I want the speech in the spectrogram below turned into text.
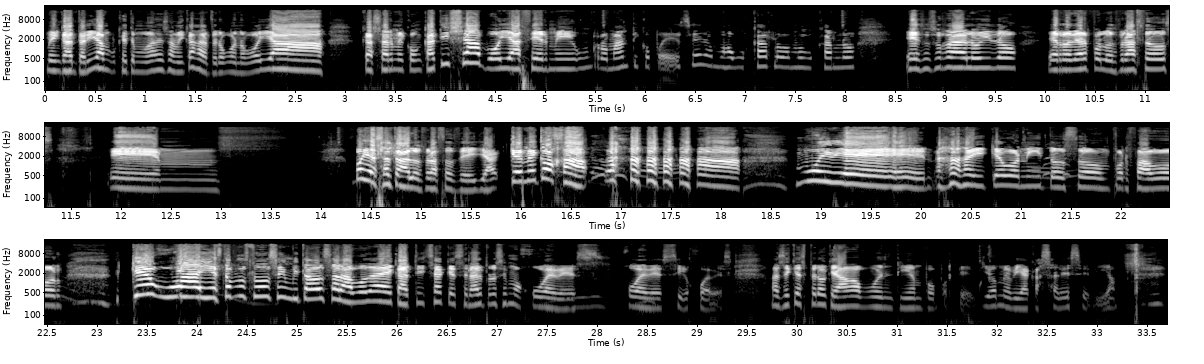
Me encantaría que te mudases a mi casa, pero bueno, voy a casarme con Katisha, voy a hacerme un romántico, puede ser, vamos a buscarlo, vamos a buscarlo. Eh, susurrar al oído, eh, rodear por los brazos. Eh, Voy a saltar a los brazos de ella. ¡Que me coja! Muy bien. Ay, qué bonitos son, por favor. ¡Qué guay! Estamos todos invitados a la boda de Katisha que será el próximo jueves. Jueves, sí, jueves. Así que espero que haga buen tiempo porque yo me voy a casar ese día.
